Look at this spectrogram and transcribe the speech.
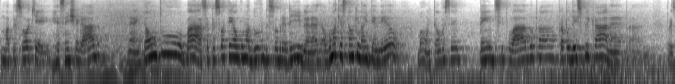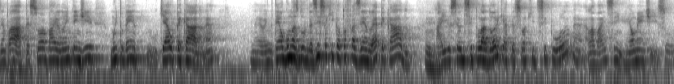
uma pessoa que é recém-chegada, né? Então tu, bah, se a pessoa tem alguma dúvida sobre a Bíblia, né, alguma questão que não entendeu, bom, então você tem o discipulado para poder explicar, né, pra, por exemplo, ah, a pessoa, bah, eu não entendi muito bem o que é o pecado, né? Eu ainda tenho algumas dúvidas. Isso aqui que eu estou fazendo é pecado? Uhum. Aí o seu discipulador, que é a pessoa que discipula, né, ela vai, sim, realmente, isso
